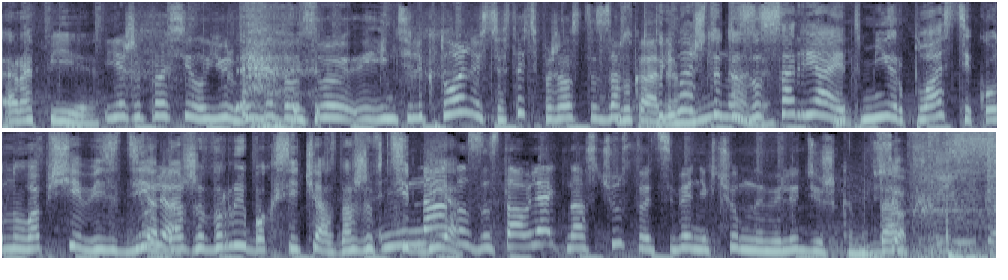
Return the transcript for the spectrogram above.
Терапия. Я же просила, Юль, вот эту свою интеллектуальность оставьте, пожалуйста, за Ну, ты кадром. понимаешь, Не что это засоряет мир, пластик, он вообще везде, даже в рыбах сейчас, даже в Не тебе. надо заставлять нас чувствовать себя никчемными людишками. Да. Все. Юлька,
